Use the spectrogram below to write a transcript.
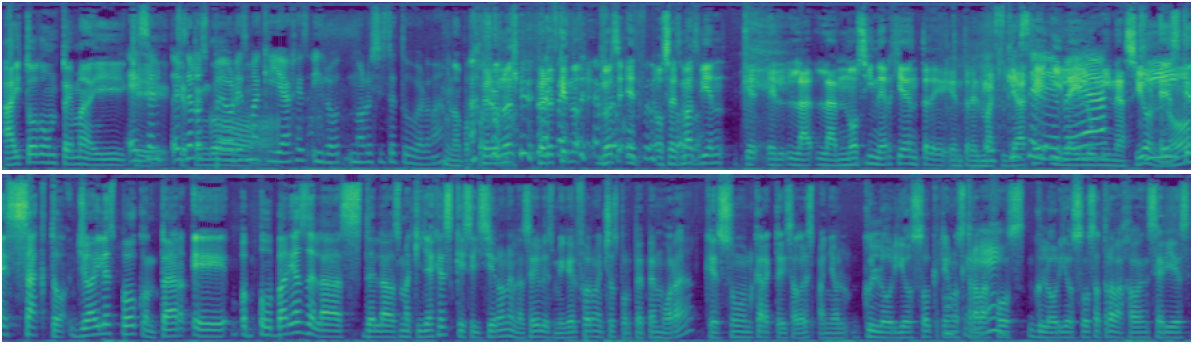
Hay todo un tema ahí que es el- es que de los peores maquillajes y lo, no lo hiciste tú, ¿verdad? No, por favor. Pero, no es, pero es que no, es, es- o sea, es más bien que el- la, la no sinergia entre, entre el Es que maquillaje y la iluminación, aquí. ¿no? Es que exacto. Yo ahí les puedo contar. eh, o- o varias de las de los maquillajes que se hicieron en la serie de Luis Miguel fueron hechos por Pepe Mora, que es un caracterizador español glorioso, que tiene unos trabajos gloriosos. Ha trabajado en series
